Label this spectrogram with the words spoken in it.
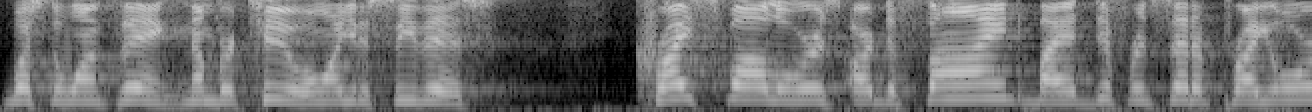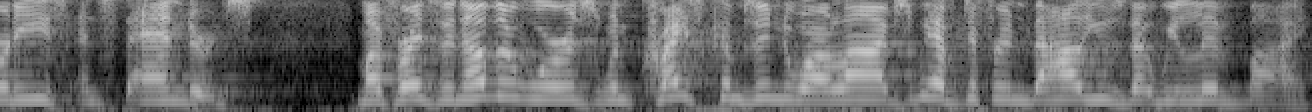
What's the one thing? Number two, I want you to see this. Christ followers are defined by a different set of priorities and standards. My friends, in other words, when Christ comes into our lives, we have different values that we live by.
